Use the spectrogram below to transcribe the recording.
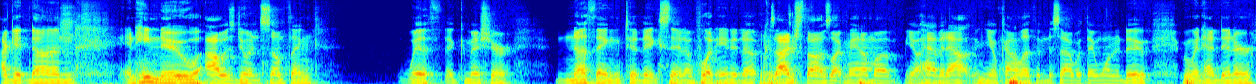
I get done, and he knew I was doing something with the commissioner. Nothing to the extent of what ended up because I just thought I was like, man, I'm gonna you know have it out and you know kind of let them decide what they want to do. We went and had dinner,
